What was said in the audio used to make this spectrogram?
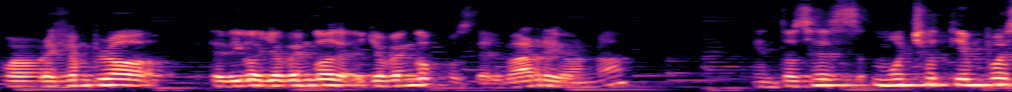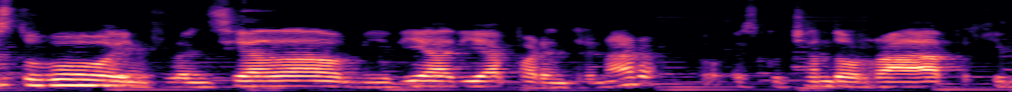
por, ejemplo, te digo, yo vengo, yo vengo pues del barrio, ¿no? Entonces, mucho tiempo estuvo influenciada mi día a día para entrenar, escuchando rap, hip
